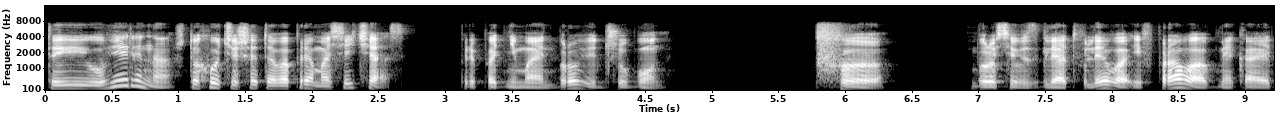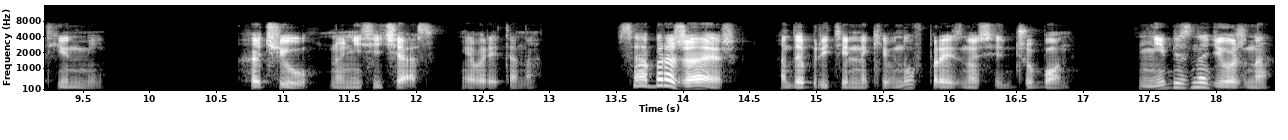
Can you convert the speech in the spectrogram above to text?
«Ты уверена, что хочешь этого прямо сейчас?» – приподнимает брови Джубон. «Пф!» – бросив взгляд влево и вправо, обмякает Юнми. «Хочу, но не сейчас», – говорит она. «Соображаешь», – одобрительно кивнув, произносит Джубон. «Не безнадежно.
